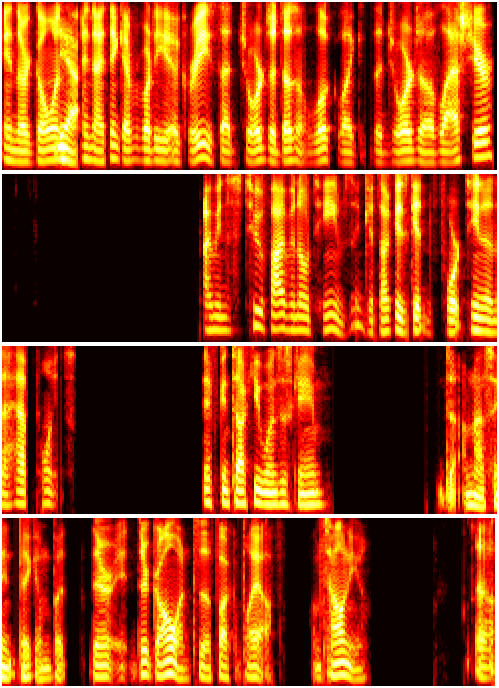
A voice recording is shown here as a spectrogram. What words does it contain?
and they're going. Yeah. And I think everybody agrees that Georgia doesn't look like the Georgia of last year. I mean, it's two five and zero teams, and Kentucky's getting 14 and a half points. If Kentucky wins this game, I'm not saying pick them, but they're they're going to the fucking playoff. I'm telling you, Oh,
